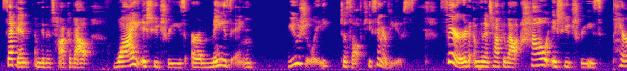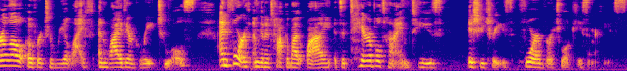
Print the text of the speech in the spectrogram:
Second, I'm going to talk about why issue trees are amazing usually to solve case interviews. Third, I'm going to talk about how issue trees parallel over to real life and why they're great tools. And fourth, I'm going to talk about why it's a terrible time to use issue trees for virtual case interviews.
